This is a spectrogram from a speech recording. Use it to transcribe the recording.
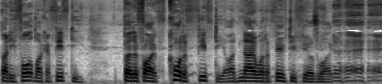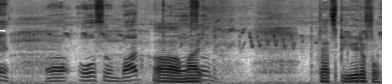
But he fought like a 50. But if I caught a 50, I'd know what a 50 feels like. Uh, awesome, bud. Oh, mate. awesome. That's beautiful.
